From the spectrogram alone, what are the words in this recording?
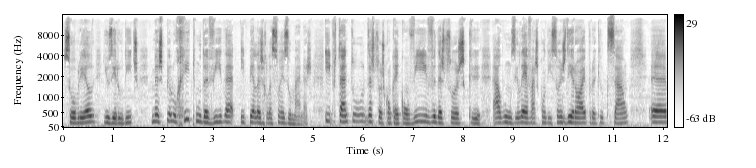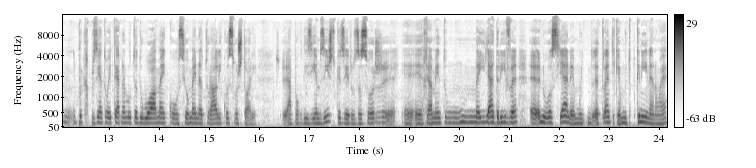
sobre ele e os eruditos, mas pelo ritmo da vida e pelas relações humanas. E, portanto, das pessoas com quem convive, das pessoas que alguns eleva às condições de herói por aquilo que são, eh, porque representam a eterna luta do homem com o seu meio natural e com a sua história há pouco dizíamos isto, quer dizer, os Açores é, é realmente uma ilha à deriva é, no oceano, é muito Atlântico, é muito pequenina, não é?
